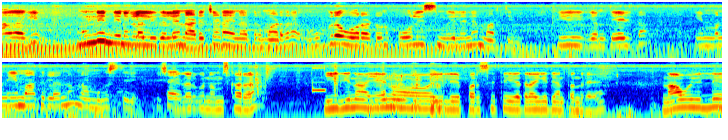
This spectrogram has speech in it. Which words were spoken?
ಹಾಗಾಗಿ ಮುಂದಿನ ದಿನಗಳಲ್ಲಿ ಇದರಲ್ಲೇ ಅಡಚಣೆ ಏನಾದರೂ ಮಾಡಿದ್ರೆ ಉಗ್ರ ಹೋರಾಟವನ್ನು ಪೊಲೀಸ್ ಮೇಲೇ ಮಾಡ್ತೀವಿ. ಹೀಗಂತ ಹೇಳ್ತಾ ಈ ಈ ಮಾತುಗಳನ್ನು ನಾವು ಮುಗಿಸ್ತೀವಿ. ಎಲ್ಲರಿಗೂ ನಮಸ್ಕಾರ. ಈ ದಿನ ಏನು ಇಲ್ಲಿ ಪರಿಸ್ಥಿತಿ ಎದುರಾಗಿದೆ ಅಂತಂದರೆ, ನಾವು ಇಲ್ಲಿ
